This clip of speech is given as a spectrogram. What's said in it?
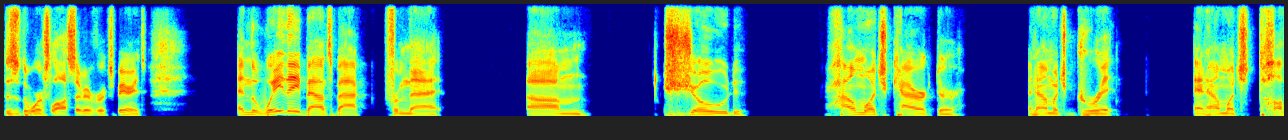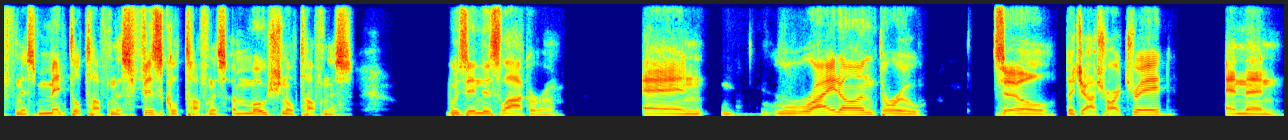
this is the worst loss i've ever experienced. And the way they bounced back from that um showed how much character and how much grit and how much toughness mental toughness physical toughness emotional toughness was in this locker room and right on through till the Josh Hart trade and then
